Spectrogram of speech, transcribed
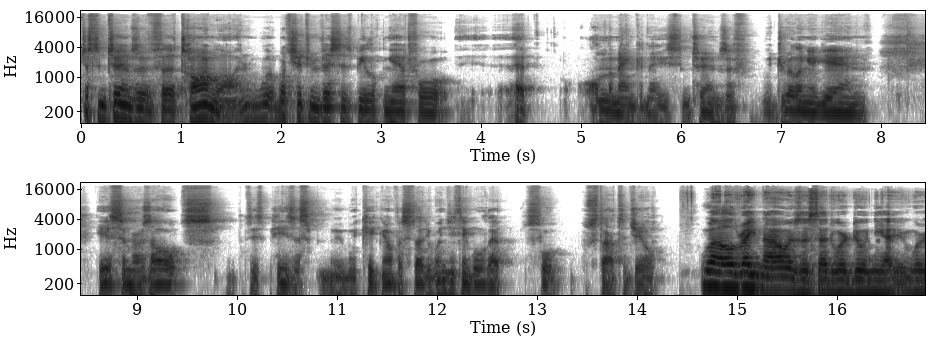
just in terms of uh, timeline, what should investors be looking out for at on the manganese in terms of we're drilling again? Here's some results. Here's a, we're kicking off a study. When do you think all that of start to gel? Well, right now, as I said, we're doing the we're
